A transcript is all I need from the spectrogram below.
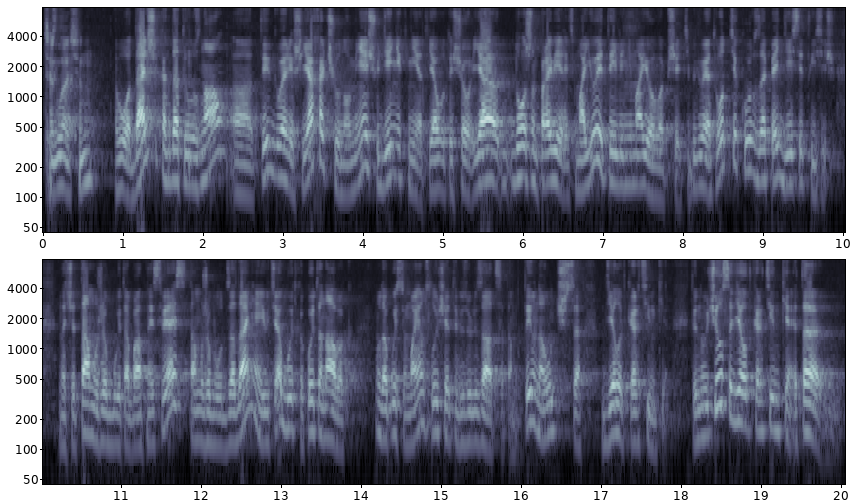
Согласен. Вот, дальше, когда ты узнал, а, ты говоришь, я хочу, но у меня еще денег нет, я вот еще, я должен проверить, мое это или не мое вообще. Тебе говорят, вот тебе курс за 5-10 тысяч. Значит, там уже будет обратная связь, там уже будут задания, и у тебя будет какой-то навык. Ну, допустим, в моем случае это визуализация. Там, ты научишься делать картинки. Ты научился делать картинки, это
